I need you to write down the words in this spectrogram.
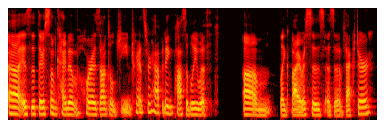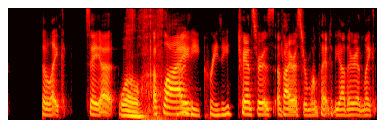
uh, is that there's some kind of horizontal gene transfer happening, possibly with um, like viruses as a vector. So, like, say a, Whoa. a that fly would be crazy. transfers a virus from one plant to the other, and like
